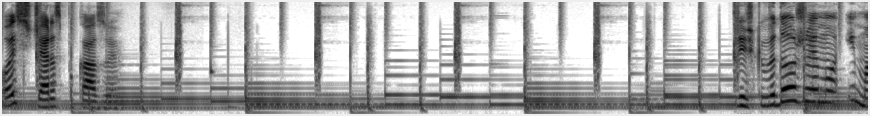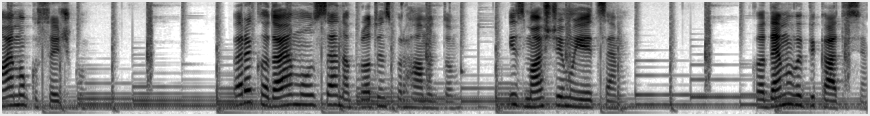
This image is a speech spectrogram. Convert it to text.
Ось ще раз показую. Трішки видовжуємо і маємо косичку. Перекладаємо усе на противень з пергаментом і змащуємо яйцем. Кладемо випікатися.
